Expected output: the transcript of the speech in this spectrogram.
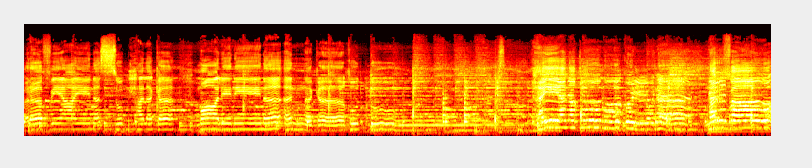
رافعين السبح لك معلنين أنك قدوس. هيا نقوم كلنا نرفع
